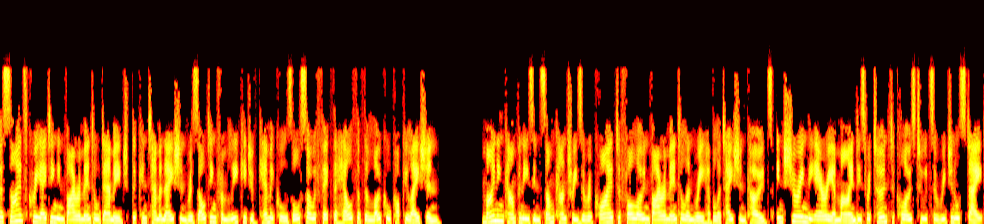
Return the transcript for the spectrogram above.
Besides creating environmental damage, the contamination resulting from leakage of chemicals also affect the health of the local population. Mining companies in some countries are required to follow environmental and rehabilitation codes, ensuring the area mined is returned to close to its original state.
